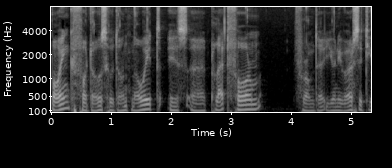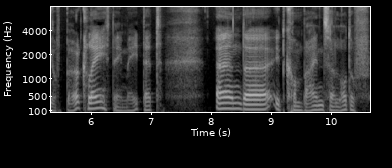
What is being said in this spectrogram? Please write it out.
BOINC, for those who don't know it, is a platform from the University of Berkeley. They made that. And uh, it combines a lot of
